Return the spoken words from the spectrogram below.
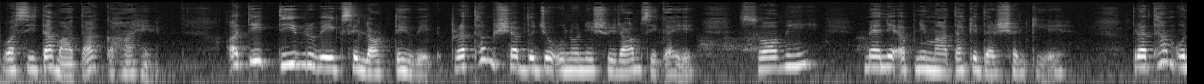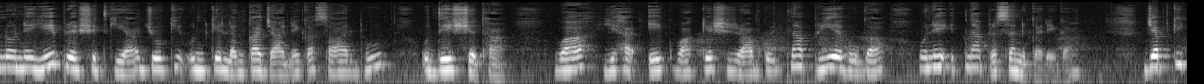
वह सीता माता कहाँ हैं? अति तीव्र वेग से लौटते हुए प्रथम शब्द जो उन्होंने श्री राम से कहे, स्वामी, मैंने अपनी माता के दर्शन किए। प्रथम उन्होंने ये प्रेषित किया जो कि उनके लंका जाने का सारभूत उद्देश्य था। वह, यह एक वाक्य श्री राम को इतना प्रिय होगा, उन्हें इतना प्रसन्न करेगा। जबकि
